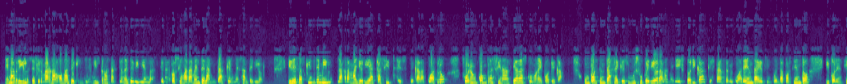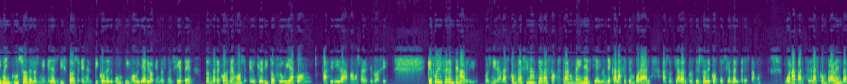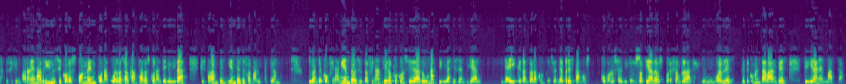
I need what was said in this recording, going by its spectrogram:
En abril se firmaron algo más de 15.000 transacciones de viviendas, que es aproximadamente la mitad que el mes anterior. Y de esas 15.000, la gran mayoría, casi tres de cada cuatro, fueron compras financiadas con una hipoteca. Un porcentaje que es muy superior a la media histórica, que está entre el 40 y el 50%, y por encima incluso de los niveles vistos en el pico del boom inmobiliario en 2007, donde recordemos el crédito fluía con facilidad, vamos a decirlo así. ¿Qué fue diferente en abril? Pues mira, las compras financiadas arrastran una inercia y un decalaje temporal asociado al proceso de concesión del préstamo. Buena parte de las compraventas que se firmaron en abril se corresponden con acuerdos alcanzados con anterioridad, que estaban pendientes de formalización. Durante el confinamiento, el sector financiero fue considerado una actividad esencial. De ahí que tanto la concesión de préstamos como los servicios asociados, por ejemplo la gestión de inmuebles, que te comentaba antes, siguieran en marcha.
